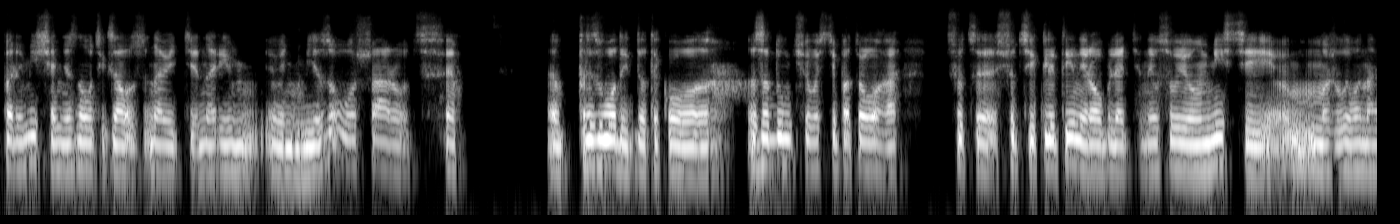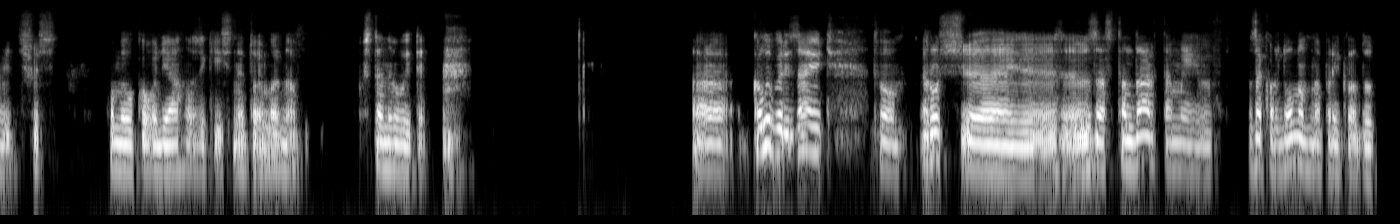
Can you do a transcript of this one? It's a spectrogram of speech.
переміщення знову цих залоз навіть на рівень м'язового шару. Це е, призводить до такого задумчивості патолога, що це що ці клітини роблять не в своєму місці, можливо, навіть щось помилково діагноз якийсь не той можна встановити. Коли вирізають, то розч... е, за стандартами за кордоном, наприклад, от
